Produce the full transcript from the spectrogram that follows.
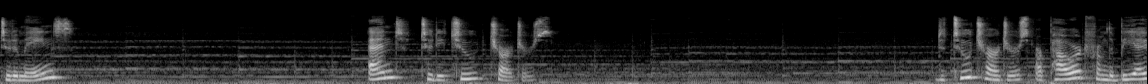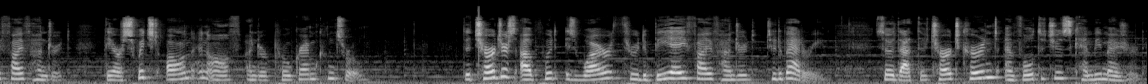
to the mains and to the two chargers. The two chargers are powered from the BA500. They are switched on and off under program control. The charger's output is wired through the BA500 to the battery, so that the charge current and voltages can be measured.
